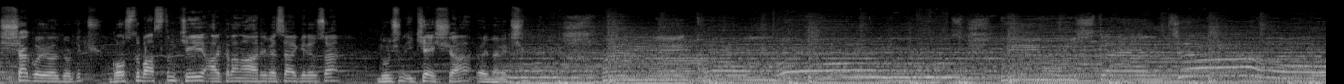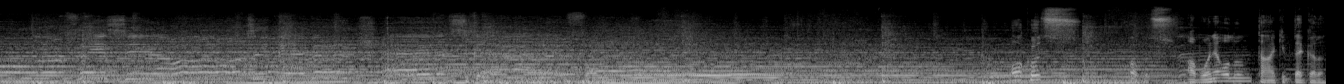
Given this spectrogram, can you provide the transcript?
Shago'yu öldürdük. Ghost'u bastım ki arkadan Ahri vesaire geliyorsa Duruş'un iki eşya ölmemek için. Fokus. Fokus. Abone olun, takipte kalın.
